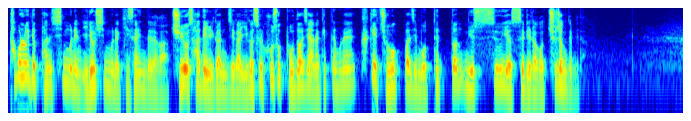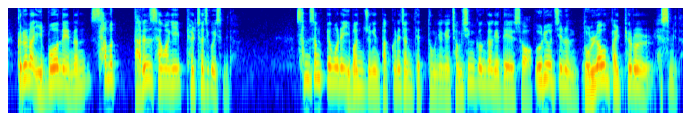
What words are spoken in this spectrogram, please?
타블로이드판 신문인 일요신문의 기사인데다가 주요 4대 일간지가 이것을 후속 보도하지 않았기 때문에 크게 주목받지 못했던 뉴스였으리라고 추정됩니다. 그러나 이번에는 사뭇 다른 상황이 펼쳐지고 있습니다. 삼성병원에 입원 중인 박근혜 전 대통령의 정신건강에 대해서 의료진은 놀라운 발표를 했습니다.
